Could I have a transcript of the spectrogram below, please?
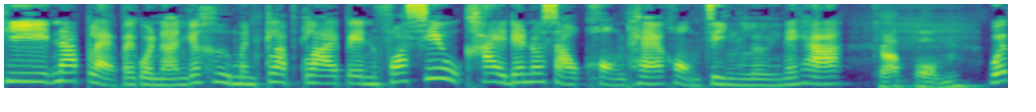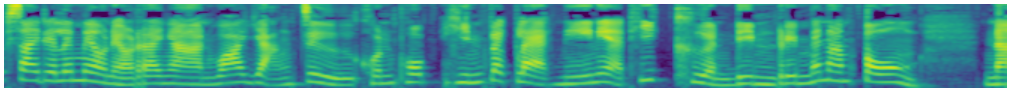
ที่น่าแปลกไปกว่านั้นก็คือมันกลับกลายเป็นฟอสซิลไข่ไดโนเสาร์ของแท้ของจริงเลยนะคะ ครับผมเว็บไซต์ Daily Mail เนี่ยรายงานว่าหยางจือค้นพบหินแปลก ๆ นี้เนี่ยที่เขื่อนดินริมแม่น้ำตง ใน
